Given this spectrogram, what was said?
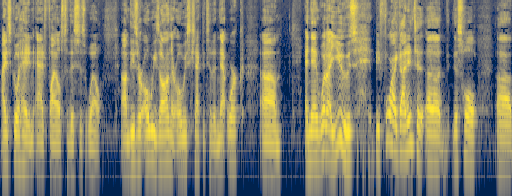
I just go ahead and add files to this as well. Um, these are always on; they're always connected to the network. Um, and then what I use before I got into uh, this whole uh,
